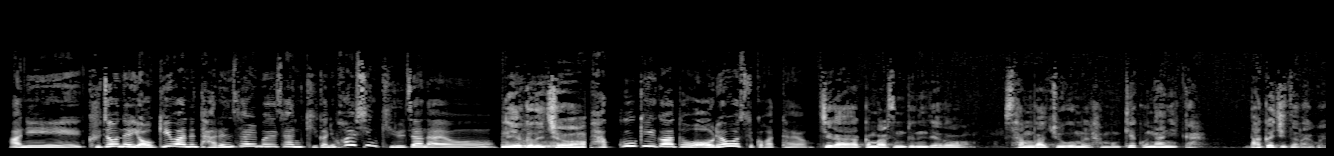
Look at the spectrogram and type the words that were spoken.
아니, 그 전에 여기와는 다른 삶을 산 기간이 훨씬 길잖아요. 네, 그렇죠. 바꾸기가 더 어려웠을 것 같아요. 제가 아까 말씀드린 대로 삶과 죽음을 한번 겪고 나니까 바꿔지더라고요.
